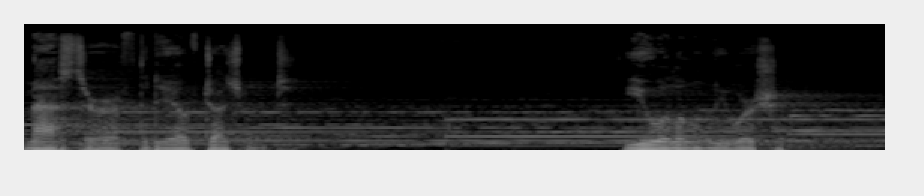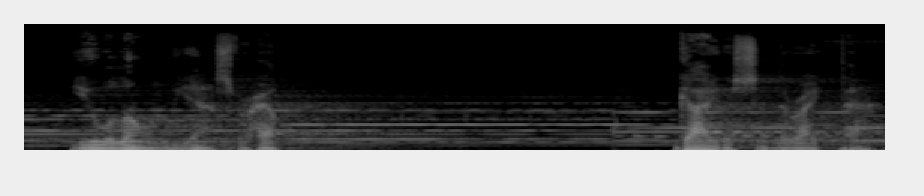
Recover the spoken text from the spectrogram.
Master of the day of judgment. You alone we worship. You alone we ask for help. Guide us in the right path.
